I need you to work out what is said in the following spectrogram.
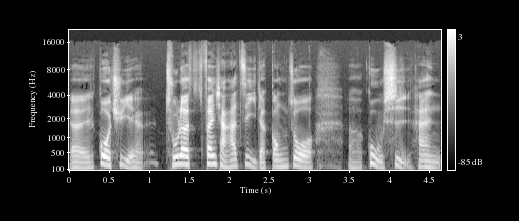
呃，过去也除了分享她自己的工作，呃，故事和、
